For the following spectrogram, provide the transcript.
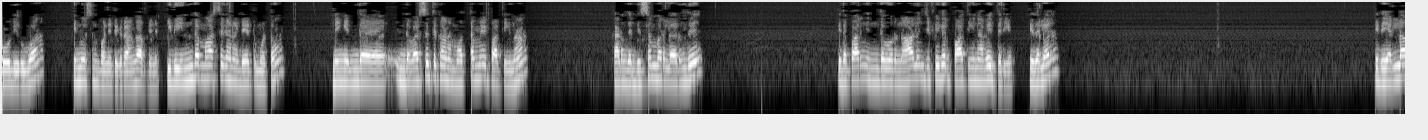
கோடி ரூபாய் இன்வெஸ்ட்மெண்ட் பண்ணிட்டு இருக்கிறாங்க அப்படின்னு. இது இந்த மாதத்துக்கான டேட் மட்டும். நீங்க இந்த இந்த வருஷத்துக்கான மொத்தமே பாத்தீங்கன்னா கடந்த டிசம்பர்ல இருந்து பாருங்கள் பாருங்க இந்த ஒரு நாலஞ்சு ஃபிகர் பாத்தீங்கன்னாவே தெரியும். இதுல இது எல்லா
